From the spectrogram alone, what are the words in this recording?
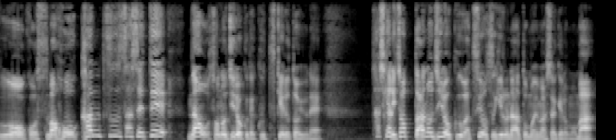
を、こう、スマホを貫通させて、なお、その磁力でくっつけるというね、確かにちょっとあの磁力は強すぎるなと思いましたけども、まあ、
